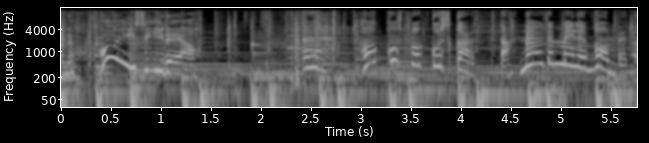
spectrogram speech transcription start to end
on huisi idea. Äh, hokkus pokkus kartta. Näytä meille Vompeto.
